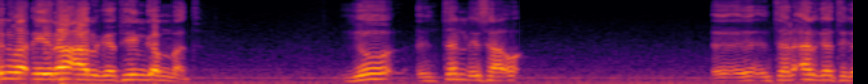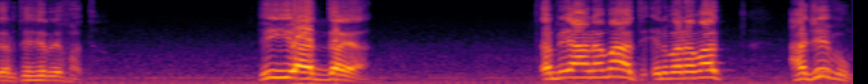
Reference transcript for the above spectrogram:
ilma dhiiraa argate hin gammada yoo intalli isaa intala argate garte hin rifata hin yaaddaya xabiyaa namaati ilma namaat ajiibum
